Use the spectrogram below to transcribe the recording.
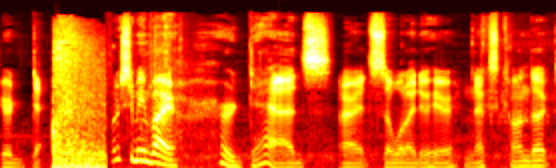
Your dad. What does she mean by her dad's? All right, so what do I do here? Next conduct.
